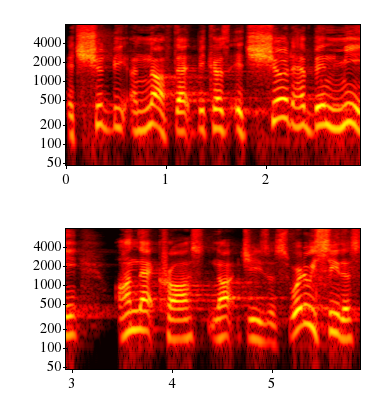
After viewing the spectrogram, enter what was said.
It should be enough that because it should have been me on that cross, not Jesus. Where do we see this?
